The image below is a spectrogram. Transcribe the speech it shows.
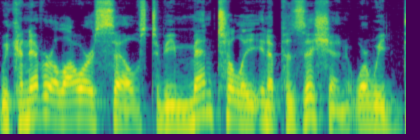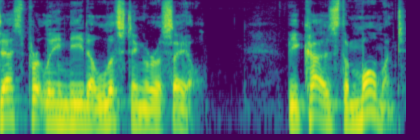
we can never allow ourselves to be mentally in a position where we desperately need a listing or a sale. Because the moment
